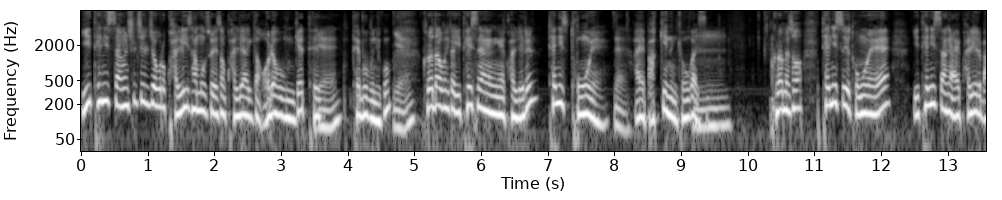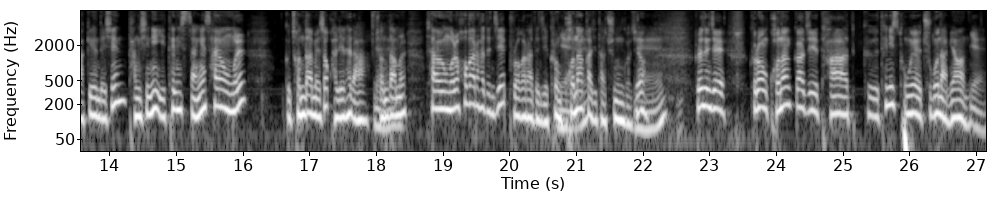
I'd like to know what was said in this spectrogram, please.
이 테니스장은 실질적으로 관리사무소에서 관리하기가 어려운 게 대, 예. 대부분이고 예. 그러다 보니까 이 테니스장의 관리를 테니스 동호회에 네. 아예 맡기는 경우가 있습니다. 음. 그러면서 테니스 동호회에 이 테니스장에 아예 관리를 맡기는 대신 당신이 이 테니스장의 사용을 그 전담해서 관리를 해라. 네. 전담을 사용을 허가를 하든지 불허가를 하든지 그런 예. 권한까지 다 주는 거죠. 네. 그래서 이제 그런 권한까지 다 그 테니스 동호회에 주고 나면 예.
